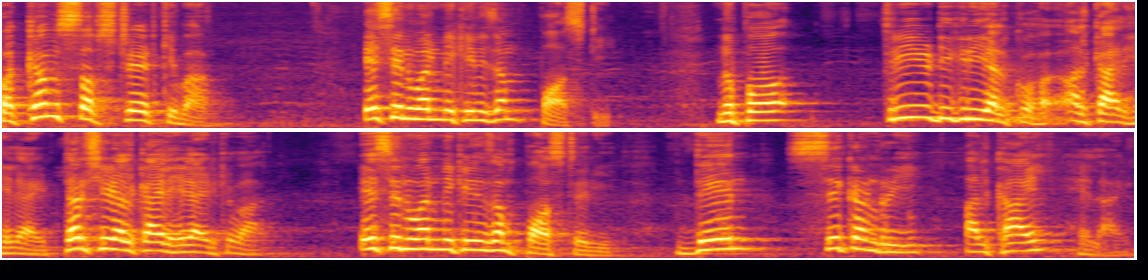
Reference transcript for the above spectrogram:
पकम सबस्ट्रेट के बाद S N one mechanism positive. नप three degree alkyl halide tertiary alkyl halide के बाद एस एन वन मेकेनिज्म पॉजिटरी then secondary alkyl halide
